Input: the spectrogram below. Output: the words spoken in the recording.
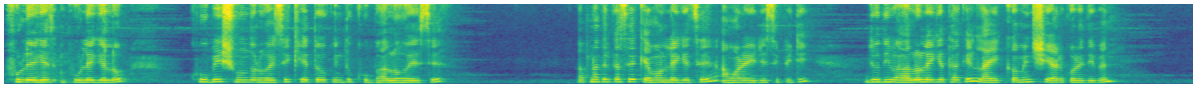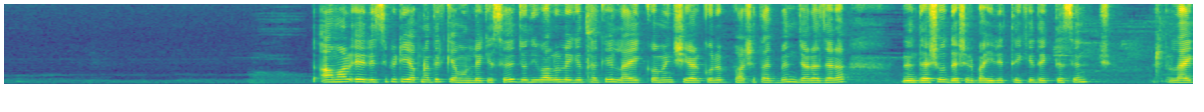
ফুলে গে, ফুলে গেল। খুবই সুন্দর হয়েছে, খেতেও কিন্তু খুব ভালো হয়েছে। আপনাদের কাছে কেমন লেগেছে আমার এই রেসিপিটি যদি ভালো লেগে থাকে লাইক কমেন্ট শেয়ার করে দিবেন। আমার এই রেসিপিটি আপনাদের কেমন লেগেছে? যদি ভালো লেগে থাকে লাইক কমেন্ট শেয়ার করে পাশে থাকবেন। যারা যারা দেশ ও দেশের বাহিরের থেকে দেখতেছেন লাইক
